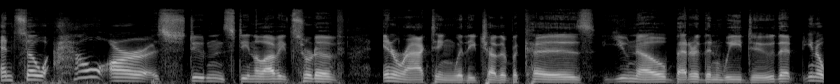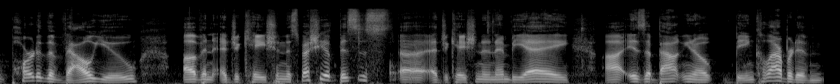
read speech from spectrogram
And so, how are students, Dean Alavi, sort of interacting with each other? Because you know better than we do that, you know, part of the value of an education, especially a business uh, education, an MBA, uh, is about, you know, being collaborative,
